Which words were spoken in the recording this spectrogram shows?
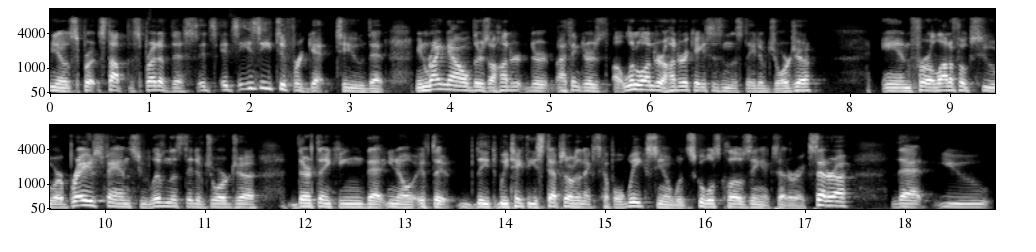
you know sp- stop the spread of this it's it's easy to forget too that i mean right now there's a hundred there i think there's a little under 100 cases in the state of georgia. And for a lot of folks who are Braves fans who live in the state of Georgia, they're thinking that you know if the, they, we take these steps over the next couple of weeks, you know, with schools closing, et cetera, et cetera, that you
